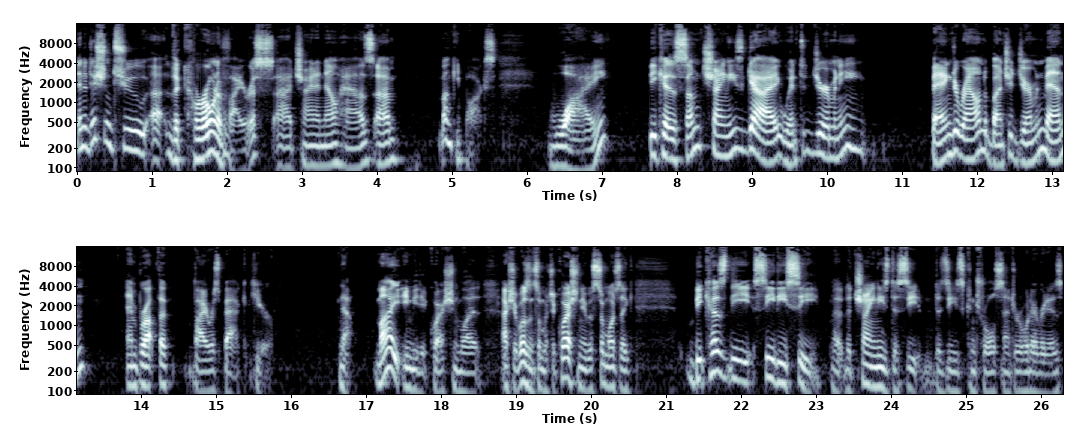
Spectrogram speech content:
In addition to uh, the coronavirus, uh, China now has um, monkeypox. Why? Because some Chinese guy went to Germany, banged around a bunch of German men, and brought the virus back here. Now, my immediate question was actually, it wasn't so much a question, it was so much like, because the CDC, uh, the Chinese Disease, Disease Control Center, or whatever it is,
